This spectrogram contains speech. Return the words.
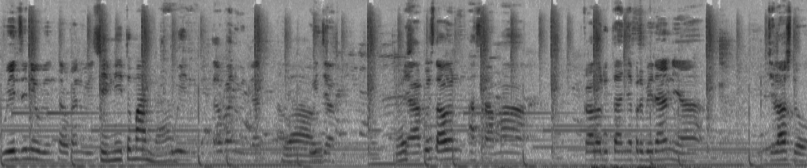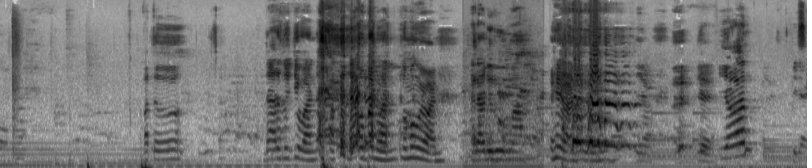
Win sini Win, tahu kan Win? Sini itu mana? Win, tahu kan Win kan? Ya. Win Jambi. Terus? Ya aku setahun asrama. Kalau ditanya perbedaannya, jelas dong. Apa tuh? Nggak harus lucu Wan. Nggak open Wan. Ngomong Wan. Enak di rumah. Iya. Iya. Iya. Iya kan? Tidak.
